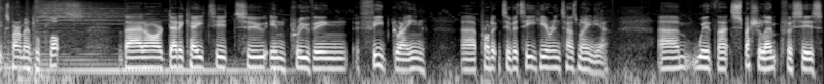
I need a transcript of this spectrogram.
experimental plots that are dedicated to improving feed grain uh, productivity here in Tasmania um, with that special emphasis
